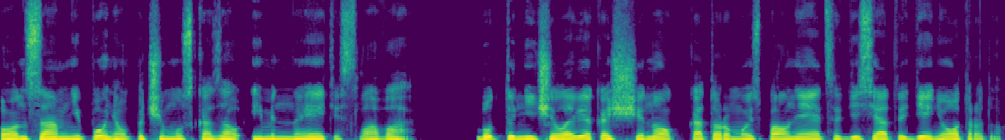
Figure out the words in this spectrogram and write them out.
Он сам не понял, почему сказал именно эти слова, будто не человек, а щенок, которому исполняется десятый день от роду.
